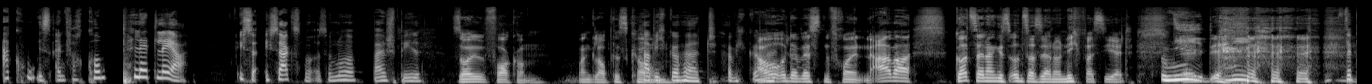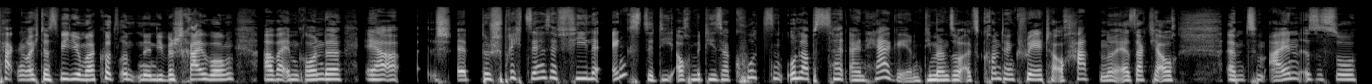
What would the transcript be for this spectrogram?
Akku ist einfach komplett leer. Ich, ich sag's nur, also nur Beispiel. soll vorkommen. Man glaubt es kaum. Habe ich gehört. Habe ich gehört. Auch unter besten Freunden. Aber Gott sei Dank ist uns das ja noch nicht passiert. Nie, Äh, Wir packen euch das Video mal kurz unten in die Beschreibung. Aber im Grunde, er bespricht sehr, sehr viele Ängste, die auch mit dieser kurzen Urlaubszeit einhergehen, die man so als Content Creator auch hat. Ne? Er sagt ja auch, ähm, zum einen ist es so,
